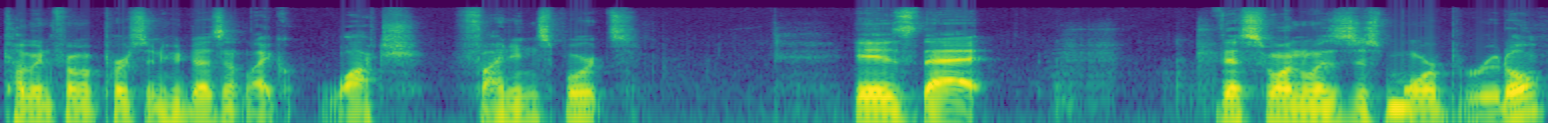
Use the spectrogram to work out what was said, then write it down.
coming from a person who doesn't like watch fighting sports, is that this one was just more brutal.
